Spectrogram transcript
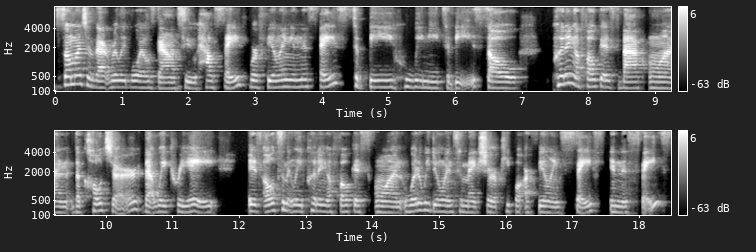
So much of that really boils down to how safe we're feeling in this space to be who we need to be. So, putting a focus back on the culture that we create is ultimately putting a focus on what are we doing to make sure people are feeling safe in this space?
